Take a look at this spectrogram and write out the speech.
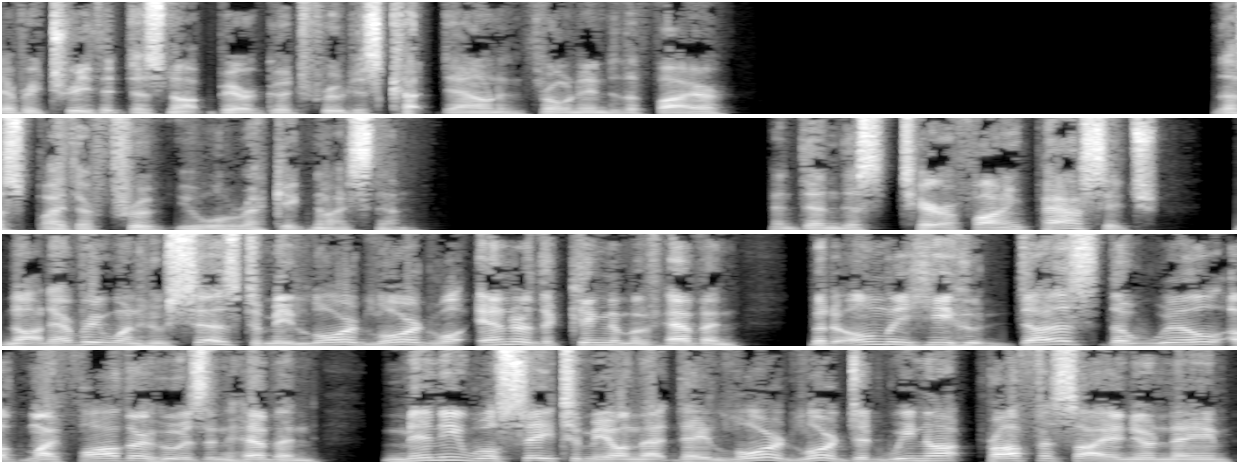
Every tree that does not bear good fruit is cut down and thrown into the fire. Thus, by their fruit, you will recognize them. And then this terrifying passage Not everyone who says to me, Lord, Lord, will enter the kingdom of heaven, but only he who does the will of my Father who is in heaven. Many will say to me on that day, Lord, Lord, did we not prophesy in your name,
